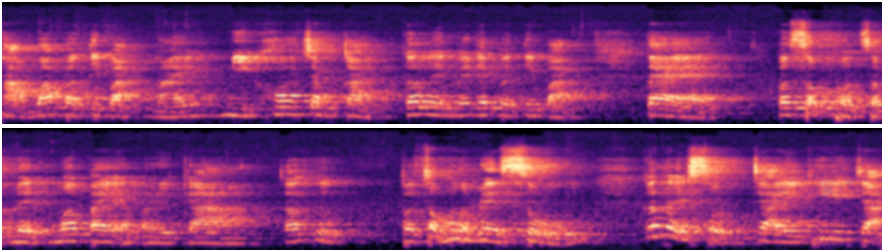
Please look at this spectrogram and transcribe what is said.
ถามว่าปฏิบัติไหมมีข้อจำกัดก็เลยไม่ได้ปฏิบัติ แต่ ประสบผลสำเร็จเมื่อไปอเมริกา ก็คือประสบผลสำเร็จสูง ก็เลยสนใจที่จะ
